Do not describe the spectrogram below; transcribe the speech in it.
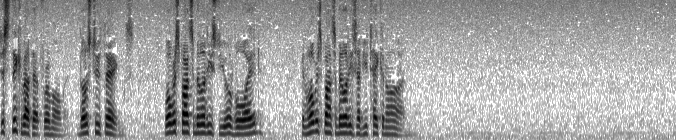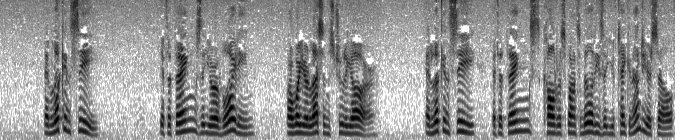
Just think about that for a moment. Those two things. What responsibilities do you avoid? And what responsibilities have you taken on? And look and see if the things that you're avoiding are where your lessons truly are. And look and see if the things called responsibilities that you've taken unto yourself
